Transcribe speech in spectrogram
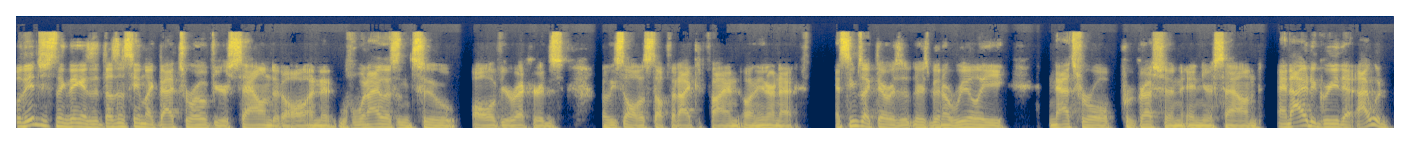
Well, the interesting thing is, it doesn't seem like that drove your sound at all. And it, when I listened to all of your records, at least all the stuff that I could find on the internet, it seems like there was there's been a really natural progression in your sound. And I'd agree that I would.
